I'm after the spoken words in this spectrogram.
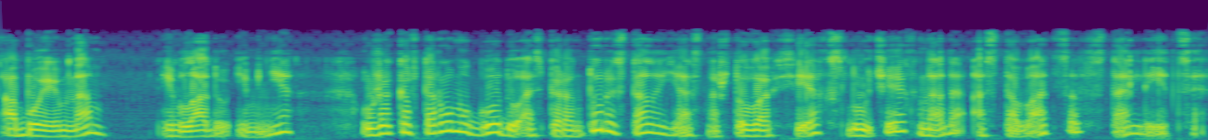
Обоим нам, и Владу, и мне, уже ко второму году аспирантуры стало ясно, что во всех случаях надо оставаться в столице.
